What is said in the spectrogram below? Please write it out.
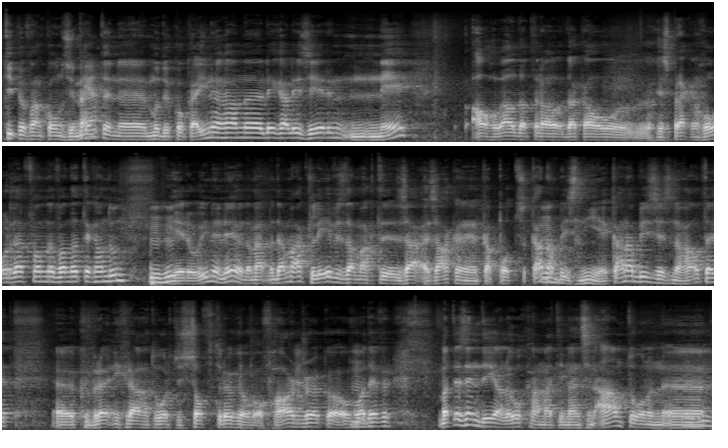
typen van consumenten. Ja. moeten cocaïne gaan legaliseren? Nee. Alhoewel dat, er al, dat ik al gesprekken gehoord heb van, van dat te gaan doen. Mm -hmm. Heroïne, nee, dat maakt, dat maakt levens, dat maakt za zaken kapot. Cannabis mm. niet. Hè. Cannabis is nog altijd, ik gebruik niet graag het woordje soft drug of, of hard drug ja. of whatever. Maar het is in dialoog gaan met die mensen, aantonen, uh, mm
